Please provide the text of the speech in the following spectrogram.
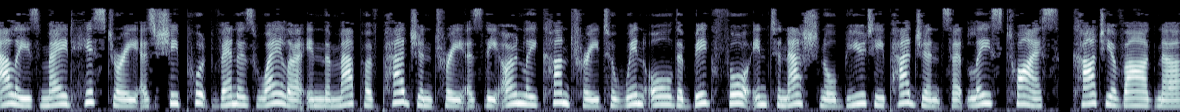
Alyz made history as she put Venezuela in the map of pageantry as the only country to win all the Big Four international beauty pageants at least twice. Katja Wagner,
